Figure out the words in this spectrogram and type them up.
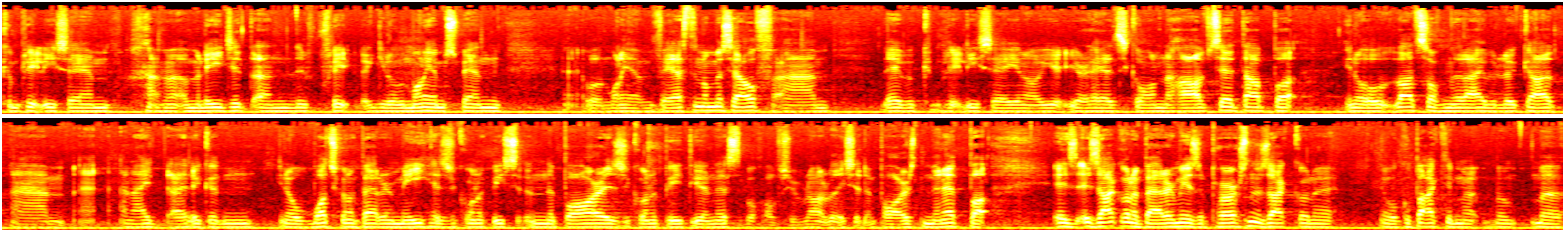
completely say I'm, I'm an agent and you know, the money I'm spending, uh, well, the money I'm investing on myself, um, they would completely say, you know, your, your head's gone. I have said that, but you know that's something that I would look at, um, and I, I look at you know what's going to better me. Is it going to be sitting in the bar? Is it going to be doing this? Well, obviously we're not really sitting in bars at the minute, but is is that going to better me as a person? Is that going to you know go back to my, my,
